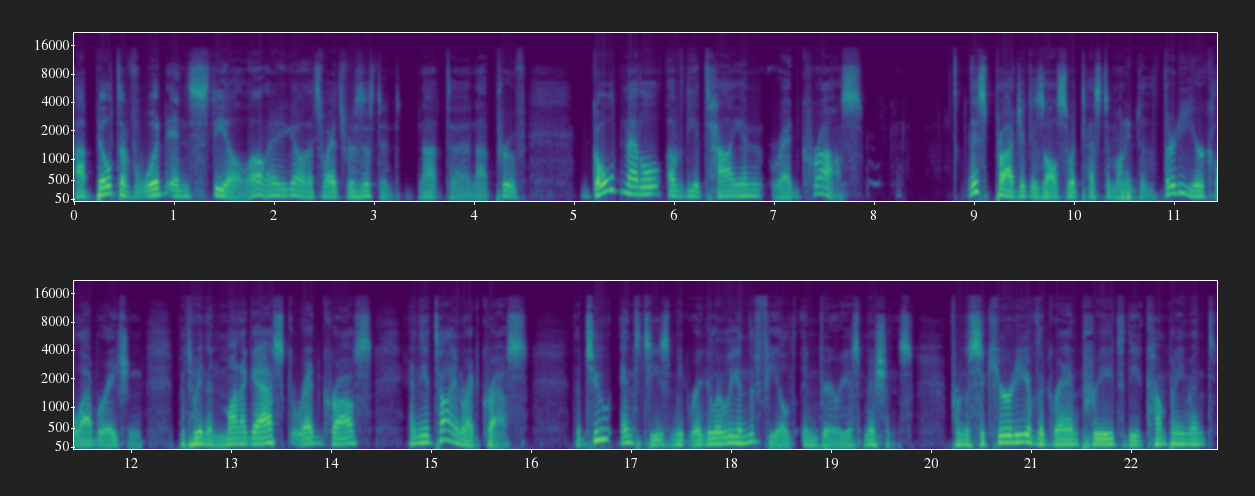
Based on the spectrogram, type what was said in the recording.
Uh, built of wood and steel. Well, there you go. That's why it's resistant, not uh, not proof. Gold medal of the Italian Red Cross. This project is also a testimony to the 30 year collaboration between the Monegasque Red Cross and the Italian Red Cross. The two entities meet regularly in the field in various missions, from the security of the Grand Prix to the accompaniment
